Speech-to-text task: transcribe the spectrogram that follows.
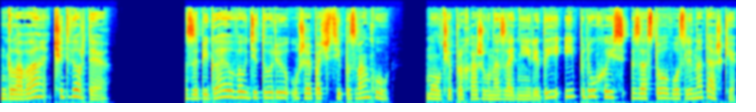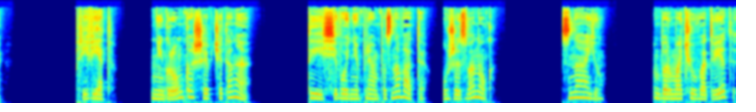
Глава четвертая. Забегаю в аудиторию уже почти по звонку. Молча прохожу на задние ряды и плюхаюсь за стол возле Наташки. «Привет!» — негромко шепчет она. «Ты сегодня прям поздновато, уже звонок». «Знаю». Бормочу в ответ,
